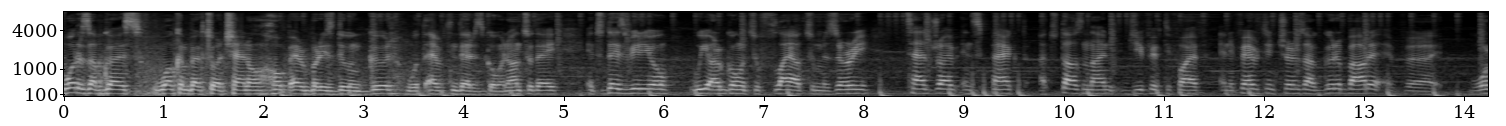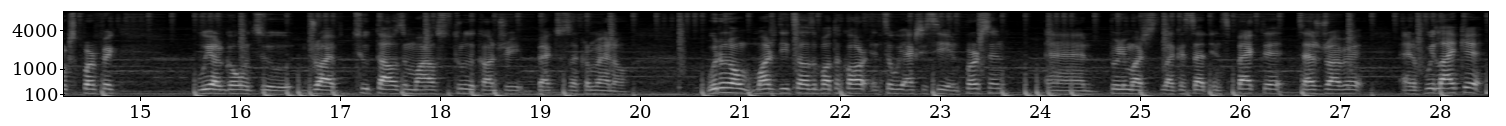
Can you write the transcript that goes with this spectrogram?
What is up guys? Welcome back to our channel. Hope everybody's doing good with everything that is going on today. In today's video, we are going to fly out to Missouri, test drive, inspect a 2009 G55 and if everything turns out good about it, if uh, it works perfect, we are going to drive 2,000 miles through the country back to Sacramento. We don't know much details about the car until we actually see it in person and pretty much like I said inspect it, test drive it and if we like it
